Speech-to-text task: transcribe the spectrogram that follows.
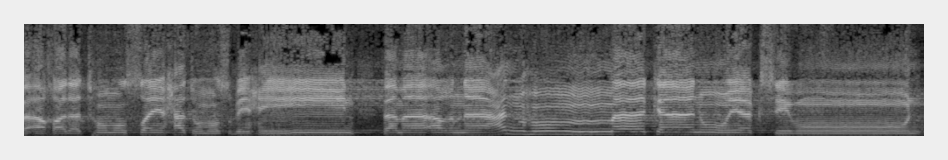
فأخذتهم الصيحة مصبحين فما أغنى عنهم ما كانوا يكسبون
